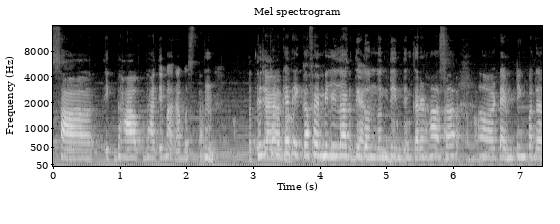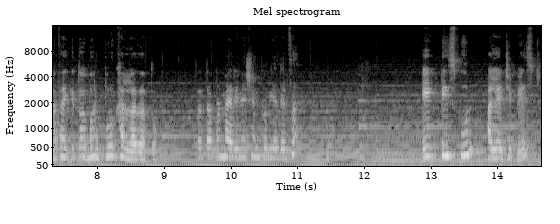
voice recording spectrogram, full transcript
सा एक दहा दहा ते बारा बसतात. तर म्हणजे थोडक्यात एका फॅमिलीला अगदी दोन दोन तीन तीन हो. कारण हा असा. टेम्पटिंग पदार्थ आहे की तो भरपूर खाल्ला जातो तर आपण मॅरिनेशन करूया त्याचं एक टीस्पून आल्याची पेस्ट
